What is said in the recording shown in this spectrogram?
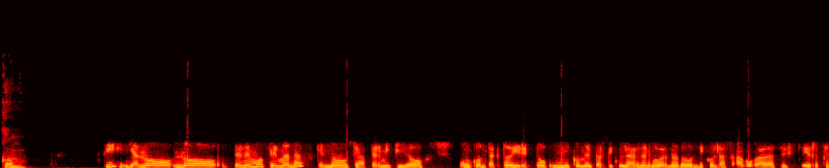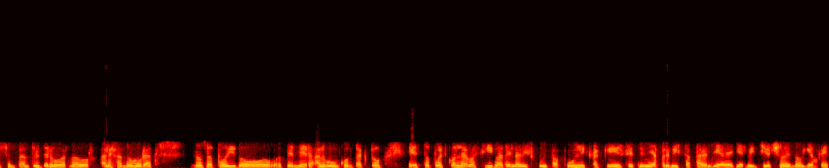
¿Cómo? Sí, ya no, no, tenemos semanas que no se ha permitido un contacto directo ni con el particular del gobernador ni con las abogadas este, representantes del gobernador Alejandro Murat no se ha podido tener algún contacto esto pues con la evasiva de la disculpa pública que se tenía prevista para el día de ayer 28 de noviembre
